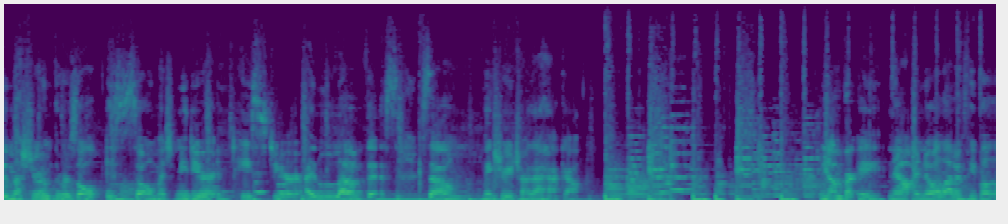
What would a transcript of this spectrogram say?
the mushroom, the result is so much meatier and tastier. I love this. So make sure you try that hack out. Number eight. Now, I know a lot of people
